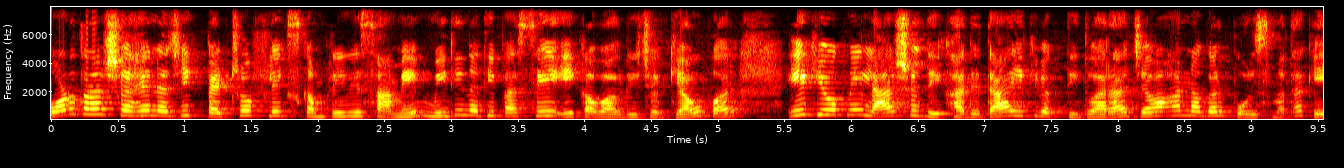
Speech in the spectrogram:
વડોદરા શહેર નજીક પેટ્રોફ્લિક્સ કંપનીની સામે મીની નદી પાસે એક અવાવરી જગ્યા ઉપર એક યુવકની લાશ દેખા દેતા એક વ્યક્તિ દ્વારા જવાહરનગર પોલીસ મથકે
